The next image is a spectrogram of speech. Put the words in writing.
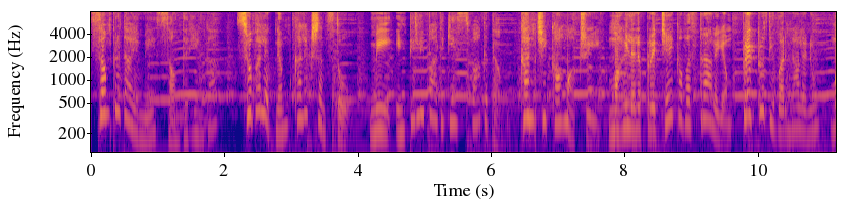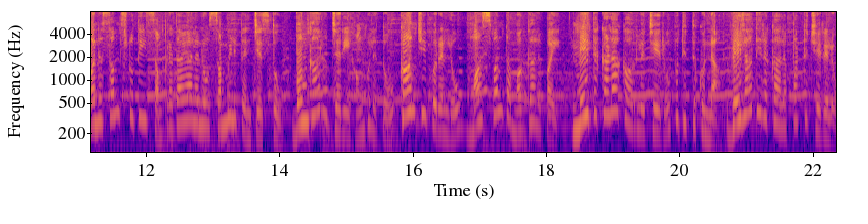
సంప్రదాయమే సౌందర్యంగా శుభలగ్నం కలెక్షన్స్తో మీ ఇంటిల్లిపాదికి స్వాగతం. కంచి కామాక్షి మహిళల ప్రత్యేక వస్త్రాలయం ప్రకృతి వర్ణాలను మన సంస్కృతి సంప్రదాయాలను సమ్మిళితం చేస్తూ బంగారు జరి హంగులతో కాంచీపురంలో మా స్వంత మగ్గాలపై నేత కళాకారులచే రూపుదిద్దుకున్న వేలాది రకాల పట్టు చీరలు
